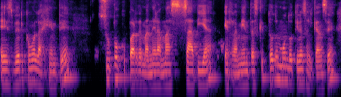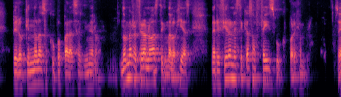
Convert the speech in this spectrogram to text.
es ver cómo la gente supo ocupar de manera más sabia herramientas que todo el mundo tiene a su alcance, pero que no las ocupa para hacer dinero. No me refiero a nuevas tecnologías, me refiero en este caso a Facebook, por ejemplo. ¿sí?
